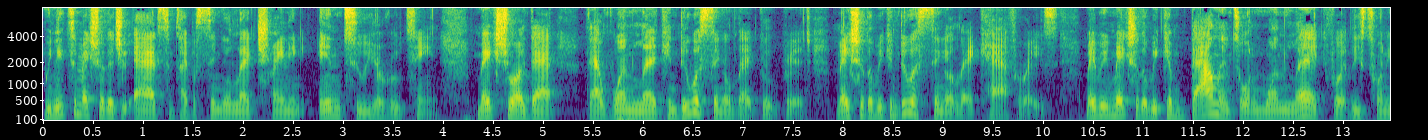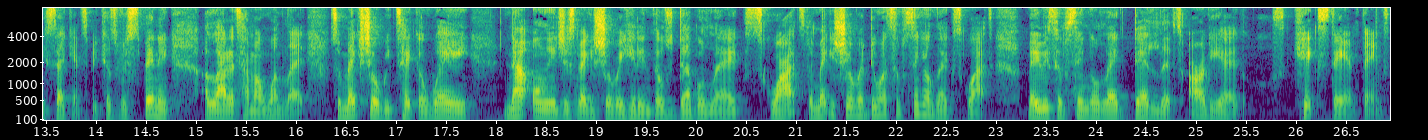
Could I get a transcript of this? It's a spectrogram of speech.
We need to make sure that you add some type of single leg training into your routine. Make sure that that one leg can do a single leg glute bridge. Make sure that we can do a single leg calf raise. Maybe make sure that we can balance on one leg for at least 20 seconds because we're spending a lot of time on one leg. So make sure we take away not only just making sure we're hitting those double leg squats, but making sure we're doing some single leg squats, maybe some single leg deadlifts, RDLs, kickstand things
